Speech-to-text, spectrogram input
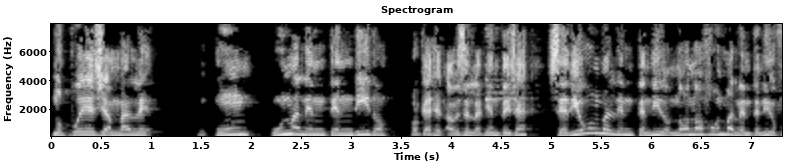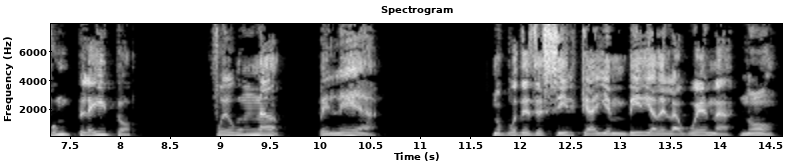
No puedes llamarle un, un malentendido, porque a veces la gente dice, ah, se dio un malentendido. No, no fue un malentendido, fue un pleito, fue una pelea. No puedes decir que hay envidia de la buena, no.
